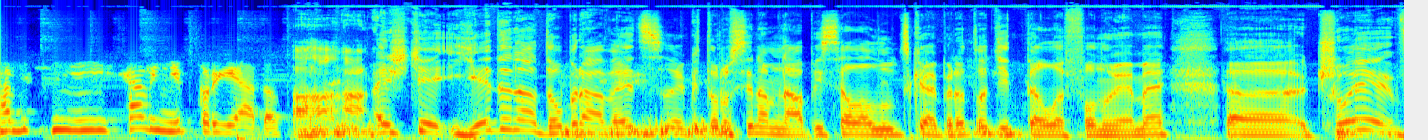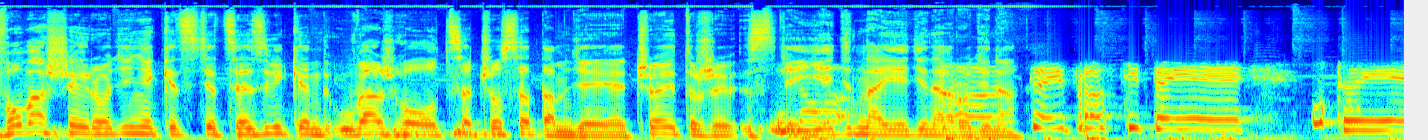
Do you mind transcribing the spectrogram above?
aby si nechali neporiadok. Aha, a ešte jedna dobrá vec, ktorú si nám napísala ľudská, aj preto ti telefonujeme. Uh, čo je vo vašej rodine, keď ste cez víkend u vášho otca, čo sa tam deje? Čo je to, že ste No, jedna jediná to, rodina? To je proste, to je, to je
